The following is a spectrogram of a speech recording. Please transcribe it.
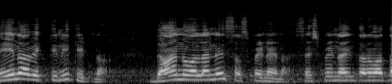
నేను ఆ వ్యక్తిని తిట్టినా. దానివల్లనే సస్పెండ్ అయినా. సస్పెండ్ అయిన తర్వాత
